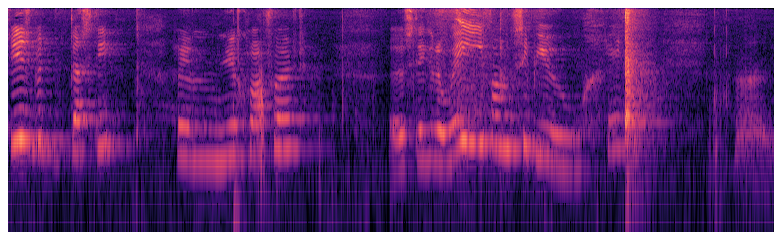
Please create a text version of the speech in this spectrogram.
see it's a bit dusty. Um, for it. Let's take it away from the CPU. Okay. And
